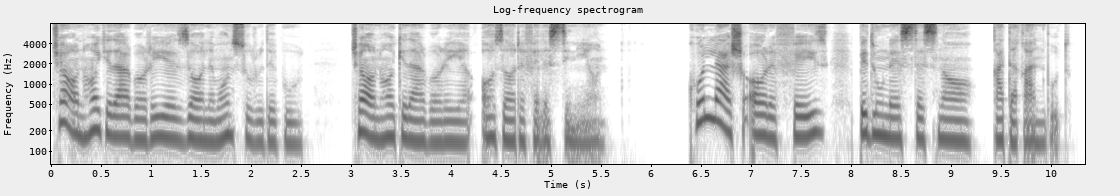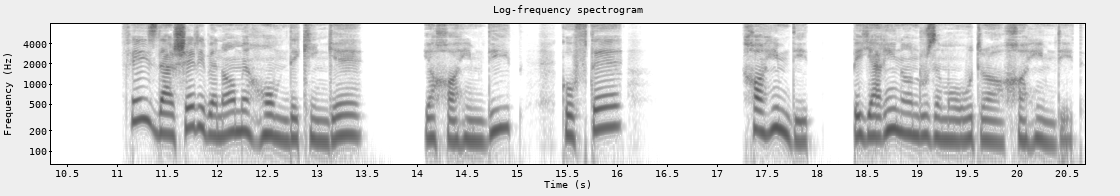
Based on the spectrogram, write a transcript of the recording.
چه آنها که درباره ظالمان سروده بود، چه آنها که درباره آزار فلسطینیان. کل اشعار فیض بدون استثنا قدغن بود. فیض در شعری به نام هم دکینگه یا خواهیم دید گفته خواهیم دید به یقین آن روز موعود را خواهیم دید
